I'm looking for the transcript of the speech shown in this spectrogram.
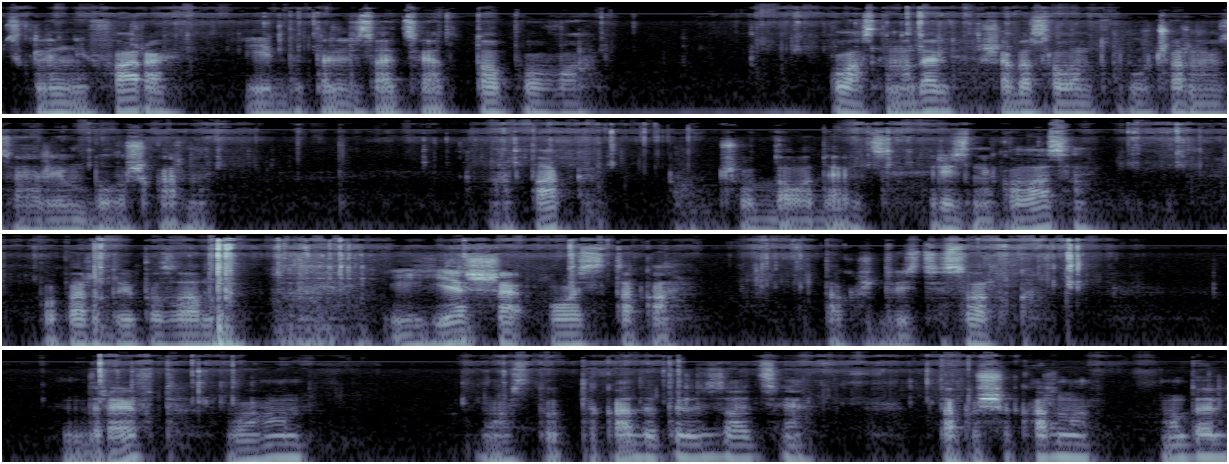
Скляні фари і деталізація топова. Класна модель. Ще би салон тут був чорний взагалі було шикарно. А так, чудово дивиться. Різні колеса попереду і позаду. І є ще ось така. Також 240. Дрифт, вагон. Ось тут така деталізація. Також шикарна модель.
